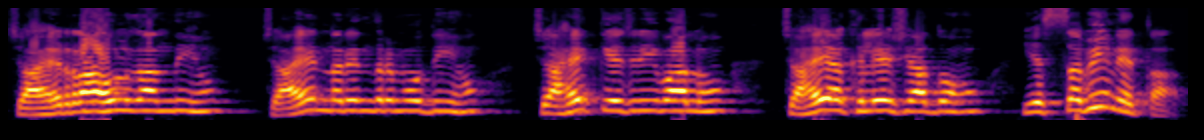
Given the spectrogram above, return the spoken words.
चाहे राहुल गांधी हो, चाहे नरेंद्र मोदी हो, चाहे केजरीवाल हो, चाहे अखिलेश यादव हो, ये सभी नेता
